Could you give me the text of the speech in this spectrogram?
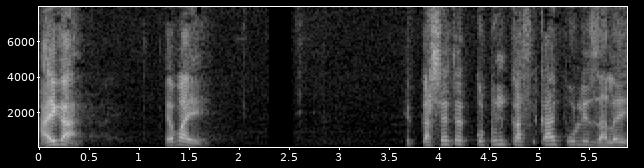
आहे का? हे बाई. हे कशाच्या कुठून कस काय पोलीस झालंय?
